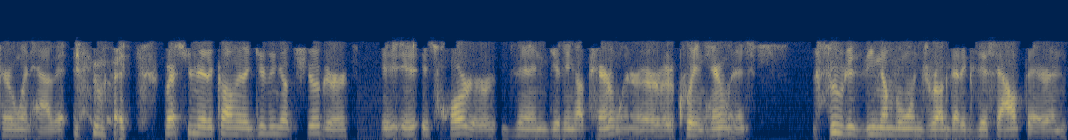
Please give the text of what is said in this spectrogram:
heroin habit, but but she made a comment that giving up sugar is, is harder than giving up heroin or, or quitting heroin. It's food is the number one drug that exists out there, and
